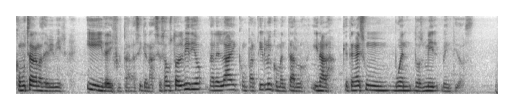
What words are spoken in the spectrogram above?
Con muchas ganas de vivir y de disfrutar. Así que nada, si os ha gustado el vídeo, dale like, compartirlo y comentarlo. Y nada, que tengáis un buen 2022.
